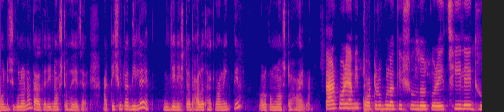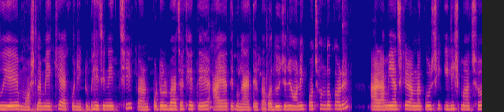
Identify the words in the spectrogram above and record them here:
মরিচগুলো না তাড়াতাড়ি নষ্ট হয়ে যায়। আর টিস্যুটা দিলে জিনিসটা ভালো থাকে অনেক দিন ওরকম নষ্ট হয় না। তারপরে আমি পটলগুলোকে সুন্দর করে ছিলে, ধুয়ে, মশলা মেখে এখন একটু ভেজে নিচ্ছি, কারণ পটল ভাজা খেতে আয়াত এবং আয়াতের বাবা দুজনে অনেক পছন্দ করে। আর আমি আজকে রান্না করছি ইলিশ মাছও।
